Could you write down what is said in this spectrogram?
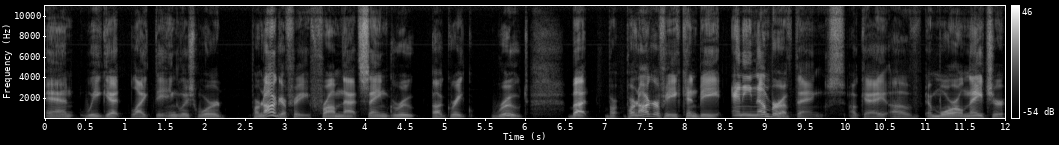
and we get like the English word pornography from that same Greek, uh, Greek root. But pornography can be any number of things, okay, of immoral nature.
